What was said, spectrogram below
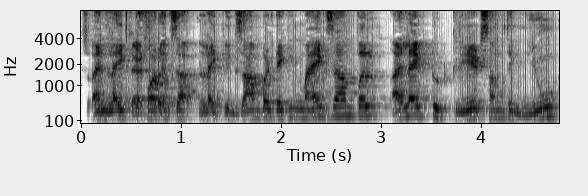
So and like that's for example like example taking my example I like to create something new.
